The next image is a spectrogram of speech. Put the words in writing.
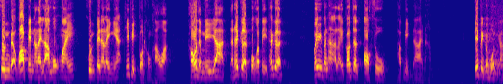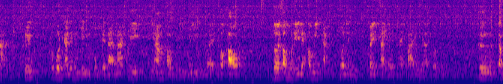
คุณแบบว่าเป็นอะไรลามกไหม คุณเป็นอะไรอย่างเงี้ยที่ผิดกฎของเขาอะเขาก็จะไม่อนุญาต แต่ถ้าเกิดปกติถ้าเกิดไม่มีปัญหาอะไรก็จะออกสู่พับบิกได้นะครับ นี่เป็นกระบวนการ คือกระบวนการนี้จริงๆผมเสียดายมากที่ที่อ้ำซองบุรีไม่อยู่ด้วย เพราะเขาโดยซองบุรีเนี่ยเขามีแอปตัวหนึ่งไปใส่ในไฮไฟอยู่นะตัวหนึงคือเหมือนกับ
